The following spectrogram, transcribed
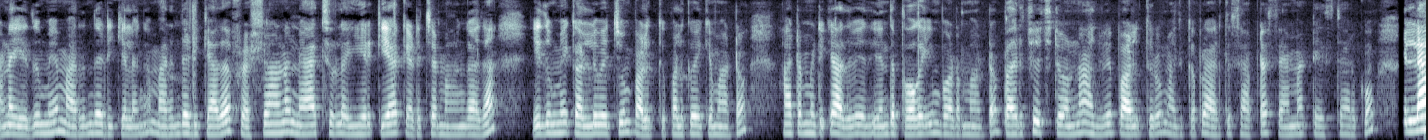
ஆனால் எதுவுமே மருந்து அடிக்கலைங்க. மருந்து அடிக்காத ஃப்ரெஷ்ஷான நேச்சுரலாக இயற்கையாக கிடைச்ச மாங்காய் தான். எதுவுமே கல் வச்சும் பழுக்க பழுக்க வைக்க மாட்டோம். ஆட்டோமேட்டிக்காக அதுவே அது எந்த புகையும் போட மாட்டோம். பறித்து வச்சிட்டோன்னா அதுவே பழுத்துரும். அதுக்கப்புறம் அறுத்து சாப்பிட்டா செம்ம டேஸ்ட்டாக இருக்கும். எல்லா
